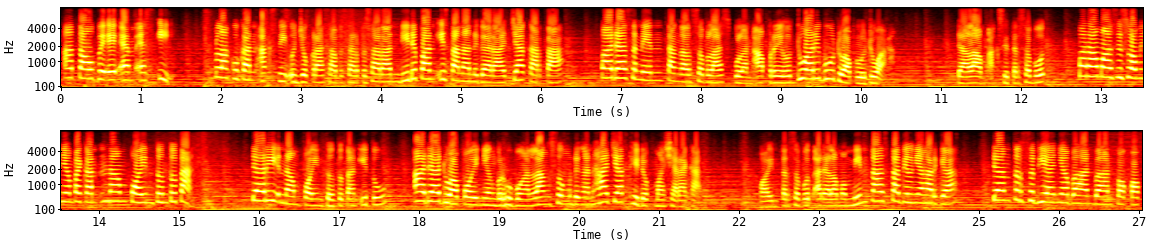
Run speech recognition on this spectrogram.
atau BEMSI melakukan aksi unjuk rasa besar-besaran di depan Istana Negara Jakarta pada Senin tanggal 11 bulan April 2022. Dalam aksi tersebut, para mahasiswa menyampaikan enam poin tuntutan. Dari enam poin tuntutan itu, ada dua poin yang berhubungan langsung dengan hajat hidup masyarakat. Poin tersebut adalah meminta stabilnya harga dan tersedianya bahan-bahan pokok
